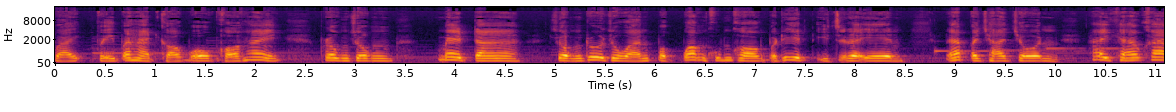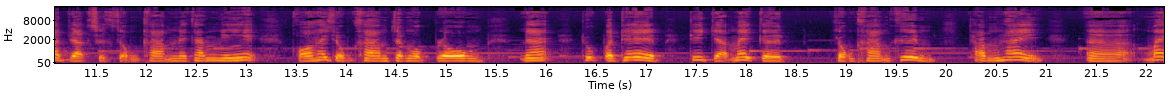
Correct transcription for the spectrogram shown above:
ฝ่ายฝีประหัตถ์ของพระองค์ขอให้พระองค์ทรงเมตตาส่งทูตสวรรค์ปกป้องคุ้มครองประเทศอิสราเอล และประชาชนให้แค้วคลาดจากศึกสงครามในครั้งนี้ ขอให้สงครามสงบลง และทุกประเทศ ที่จะไม่เกิดสงครามขึ้นทำให้อ่าไม่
